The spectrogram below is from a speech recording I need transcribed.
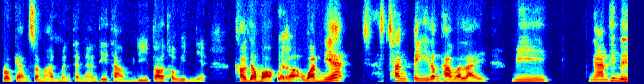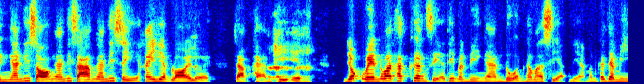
โปรแกรม Smart Maintenance ที่ทำดิจิตอลทวินเนี่ยเขาจะบอกเลยว่าวันนี้ช่างตีต้องทำอะไร มีงานที่หนึ่งงานที่สองงานที่สามงานที่สี่ให้เรียบร้อยเลย จากแผน PM ยกเว้นว่าถ้าเครื่องเสียที่มันมีงานด่วนเข้ามาเสียบเนี่ย มันก็จะมี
